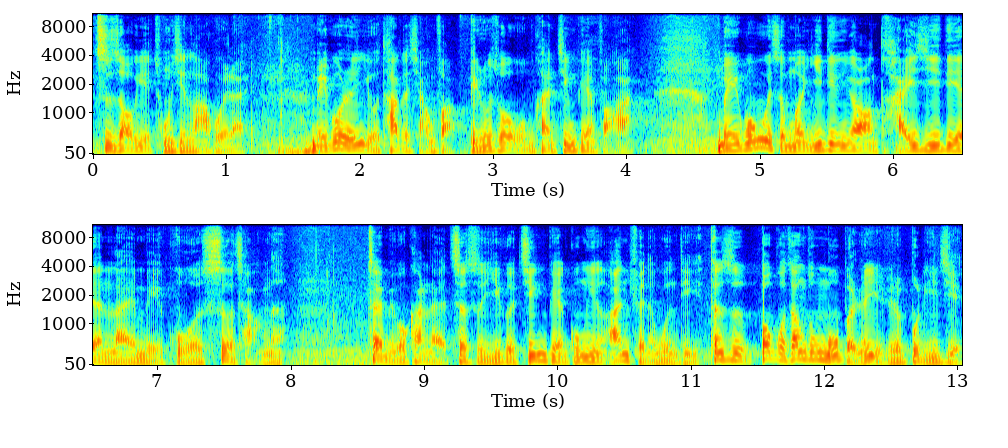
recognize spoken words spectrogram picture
制造业重新拉回来？美国人有他的想法，比如说我们看晶片法案，美国为什么一定要让台积电来美国设厂呢？在美国看来，这是一个晶片供应安全的问题。但是，包括张忠谋本人也觉得不理解。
